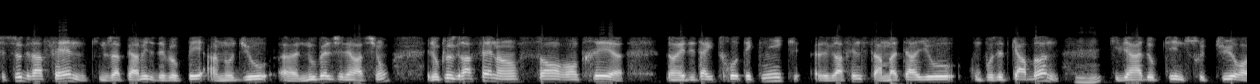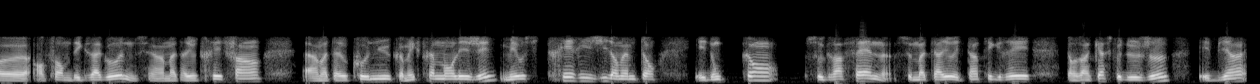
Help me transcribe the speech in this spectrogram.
c'est ce graphène qui nous a permis de développer un audio euh, nouvelle génération. Et donc le graphène, hein, sans rentrer dans les détails trop techniques, le graphène c'est un matériau composé de carbone mmh. qui vient adopter une structure en forme d'hexagone. C'est un matériau très fin, un matériau connu comme extrêmement léger, mais aussi très rigide en même temps. Et donc quand ce graphène, ce matériau est intégré dans un casque de jeu, eh bien,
